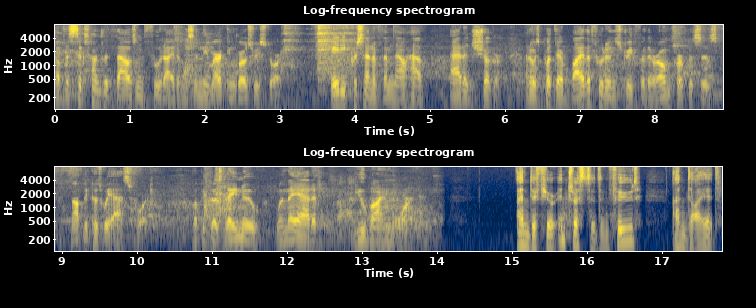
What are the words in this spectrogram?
Of the 600,000 food items in the American grocery store, 80% of them now have added sugar. And it was put there by the food industry for their own purposes, not because we asked for it, but because they knew when they add it, you buy more. And if you're interested in food and diet,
